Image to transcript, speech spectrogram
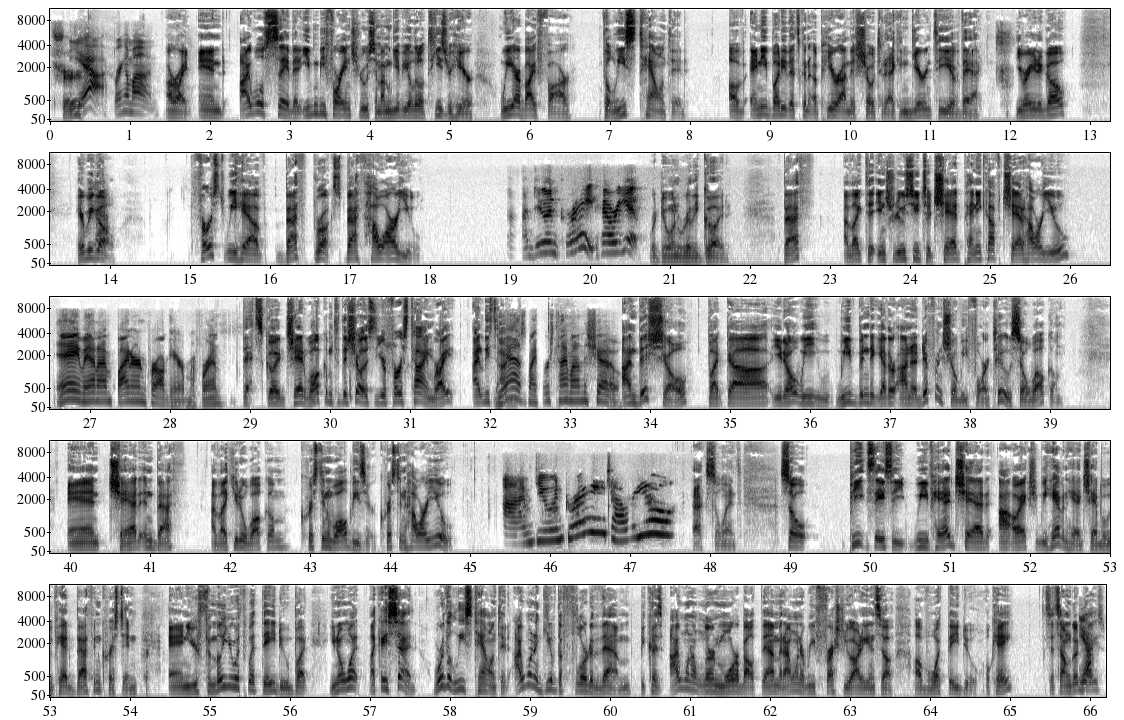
Sure. Yeah, bring them on. All right. And I will say that even before I introduce him, I'm going to give you a little teaser here. We are by far the least talented of anybody that's going to appear on this show today. I can guarantee you of that. You ready to go? Here we Yeah. go. First, we have Beth Brooks. Beth, how are you? I'm doing great. How are you? We're doing really good. Beth, I'd like to introduce you to Chad Pennycuff. Chad, how are you? Hey, man, I'm finer in Prague here, my friend. That's good. Chad, welcome to the show. This is your first time, right? At least on- Yeah, it's my first time on the show. on this show, but uh, you know we we've been together on a different show before too. So welcome, and Chad and Beth. I'd like you to welcome Kristen Waldbieser. Kristen, how are you? I'm doing great. How are you? Excellent. So, Pete, Stacey, we've had Chad. Uh, oh, actually, we haven't had Chad, but we've had Beth and Kristen, and you're familiar with what they do. But you know what? Like I said, we're the least talented. I want to give the floor to them because I want to learn more about them, and I want to refresh the audience of, of what they do. Okay? Does that sound good, Yeah. guys?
